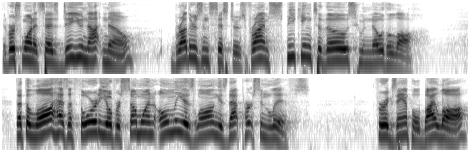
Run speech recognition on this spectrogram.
In verse 1, it says, Do you not know, brothers and sisters, for I am speaking to those who know the law, that the law has authority over someone only as long as that person lives? For example, by law,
